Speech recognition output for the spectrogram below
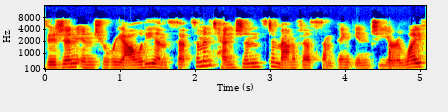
vision into reality and set some intentions to manifest something into your life,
